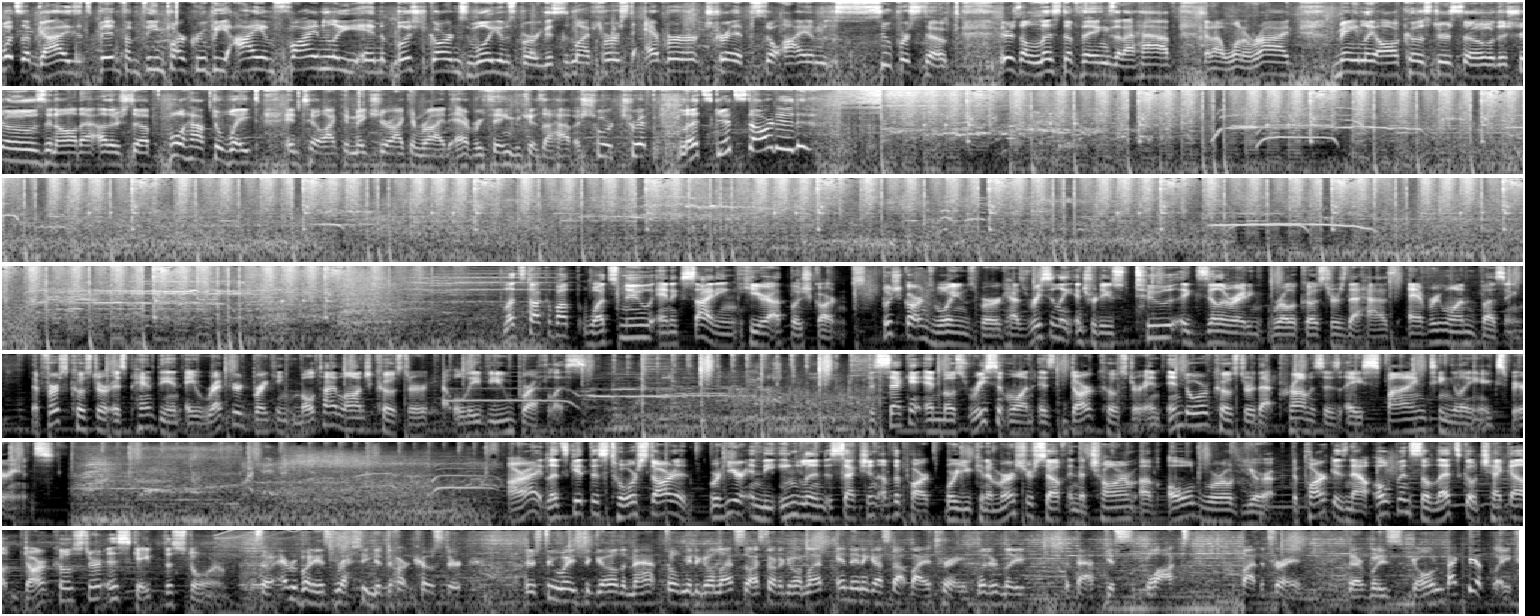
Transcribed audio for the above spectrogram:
What's up guys? It's Ben from Theme Park Groupie. I am finally in Busch Gardens, Williamsburg. This is my first ever trip, so I am super stoked. There's a list of things that I have that I want to ride, mainly all coasters, so the shows and all that other stuff, we'll have to wait until I can make sure I can ride everything because I have a short trip. Let's get started. About what's new and exciting here at Busch Gardens. Busch Gardens Williamsburg has recently introduced two exhilarating roller coasters that has everyone buzzing. The first coaster is Pantheon, a record-breaking multi-launch coaster that will leave you breathless. The second and most recent one is DarKoaster, an indoor coaster that promises a spine-tingling experience. Alright, let's get this tour started. We're here in the England section of the park where you can immerse yourself in the charm of old world Europe. The park is now open, so let's go check out DarKoaster Escape the Storm. So everybody is rushing to DarKoaster. There's two ways to go. The map told me to go left, so I started going left, and then it got stopped by a train. Literally, the path gets blocked by the train. So everybody's going back the other way.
